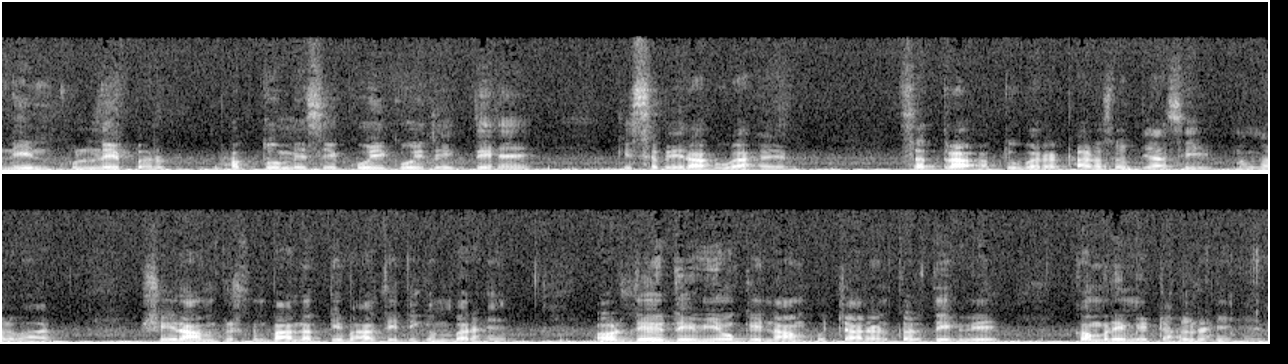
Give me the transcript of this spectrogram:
नींद खुलने पर भक्तों में से कोई कोई देखते हैं कि सवेरा हुआ है। 17 अक्टूबर अठारह सौ बयासी, मंगलवार। श्री रामकृष्ण बालक की भांति दिगंबर हैं और देव देवियों के नाम उच्चारण करते हुए कमरे में टहल रहे हैं।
